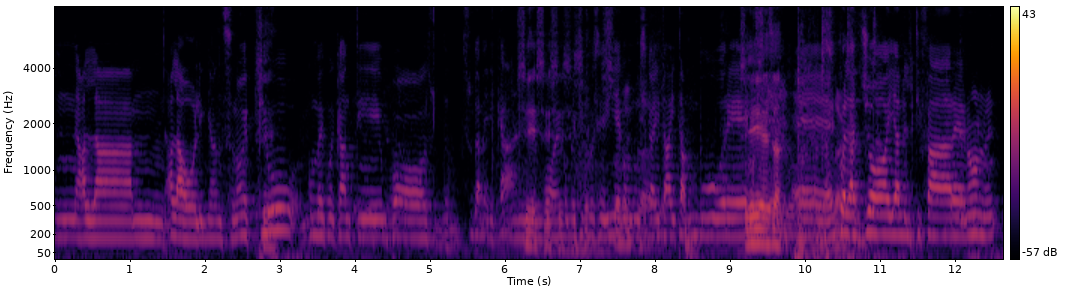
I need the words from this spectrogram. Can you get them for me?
mh, alla, mh, alla hooligans, no? È Sì. più come quei canti un po' sud- sudamericani, Sì, se sì, vuoi, sì, come sì, tifoserie, come musicalità, i tamburi, Sì, esatto. eh, quella gioia nel tifare, no?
